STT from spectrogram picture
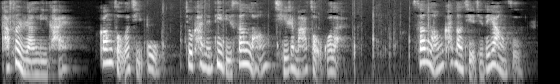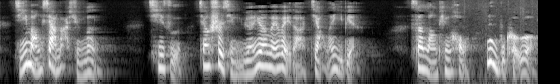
他愤然离开，刚走了几步，就看见弟弟三郎骑着马走过来。三郎看到姐姐的样子，急忙下马询问。妻子将事情原原委委的讲了一遍。三郎听后怒不可遏，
